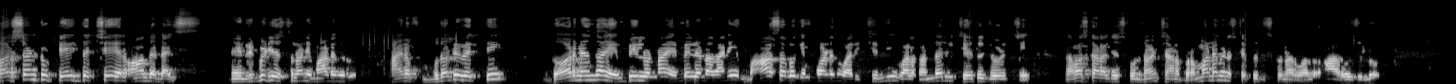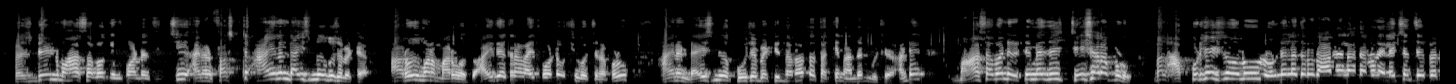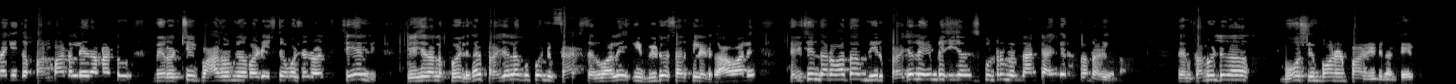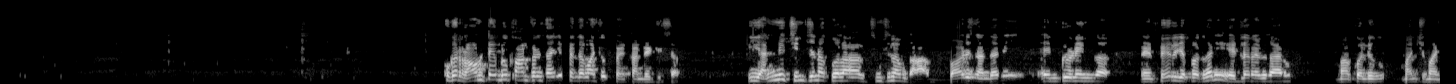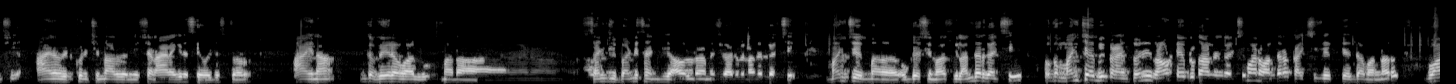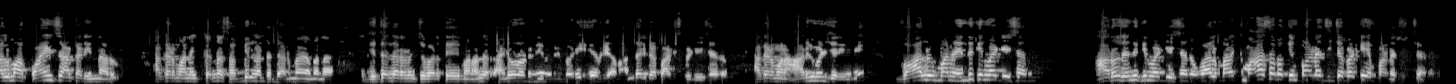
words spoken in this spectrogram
person to take the chair on the dais. నేను రిపీట్ చేస్తున్నాను ఈ మాట మీరు. ఆయన మొదటి వ్యక్తి గవర్నమెంట్ ఎంపీలు ఉన్నా ఎమ్మెల్యే ఉన్నా కానీ మహాసభకు ఇంపార్టెంట్ వాళ్ళు ఇచ్చింది. వాళ్ళకందరికీ చేతులు జోడించి నమస్కారాలు చేసుకుంటున్నాను. చాలా బ్రహ్మాండమైన స్టెప్ తీసుకున్నారు వాళ్ళు ఆ రోజుల్లో. ప్రెసిడెంట్ మహాసభకు ఇంపార్టెన్స్ ఇచ్చి ఆయన ఫస్ట్ ఆయన డైస్ మీద కూర్చోబెట్టారు. ఆ రోజు మనం మరవద్దు. ఐదు ఎకరాలు ఐదు కోట్ల వచ్చి వచ్చినప్పుడు ఆయన డైస్ మీద కూర్చోబెట్టిన తర్వాత తక్కిన అందరిని కూర్చోడు అంటే మహాసభని రికగ్నైజ్ చేశారు అప్పుడు. మళ్ళీ అప్పుడు చేసిన వాళ్ళు రెండు నెలల తర్వాత ఆరు నెలల తర్వాత ఎలక్షన్స్ అయిపోయినాక ఇంకా పనిపాట లేదన్నట్టు మీరు వచ్చి మహాసభ మీద పడి ఇష్టం వచ్చిన చేయండి. చేసే దాంట్లో పోయింది. కానీ ప్రజలకు కొన్ని ఫ్యాక్ట్స్ తెలవాలి. ఈ వీడియో సర్క్యులేట్ కావాలి. తెలిసిన తర్వాత మీరు ప్రజలు ఏం డెసిషన్ తీసుకుంటారో మేము దానికి అంగీకరిస్తాం అడిగి ఉన్నాం నేను కమింగ్ మోస్ట్ ఇంపార్టెంట్ పార్ట్ ఏంటంటే ఒక రౌండ్ టేబుల్ కాన్ఫరెన్స్ అని పెద్ద మనుషులు కండక్ట్ చేశారు. ఈ అన్ని చిన్న చిన్న కుల చిన్న చిన్న బాడీస్ అందరినీ ఇంక్లూడింగ్ నేను పేరు చెప్పదు కానీ ఎడ్ల రవి గారు మా కొలిగు మంచి మంచి ఆయన పెట్టుకుని చిన్న ఆర్గనైజేషన్ ఆయన దగ్గర సేవ చేస్తున్నారు. ఆయన ఇంకా వేరే వాళ్ళు మన సంజీ బండి సంజీ ఆవుల రమేష్ గారు వీళ్ళందరూ కలిసి మంచి మా ఉగ్ర శ్రీనివాస్ వీళ్ళందరూ కలిసి ఒక మంచి అభిప్రాయంతో రౌండ్ టేబుల్ కాన్ఫరెన్స్ కలిసి మనం అందరం కలిసి చేద్దామన్నారు. వాళ్ళు మా పాయింట్స్ అక్కడ విన్నారు. అక్కడ మన ఇక్కడ ఉన్న సభ్యులంతా ధర్మ మన జితేందర్ నుంచి పడితే మన అందరూ ఐ డోంట్ ఎవ్రీబడి ఎవ్రీ అందరు ఇక్కడ పార్టిసిపేట్ చేశారు. అక్కడ మన ఆర్గ్యుమెంట్ జరిగినాయి వాళ్ళు మనం ఎందుకు ఇన్వైట్ చేశారు? ఆ రోజు ఎందుకు ఇన్వైట్ చేశారు? వాళ్ళు మనకి మహాసభకు ఇంపార్టెన్స్ ఇచ్చేప్పటికీ ఇంపార్టెన్స్ ఇచ్చారు.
